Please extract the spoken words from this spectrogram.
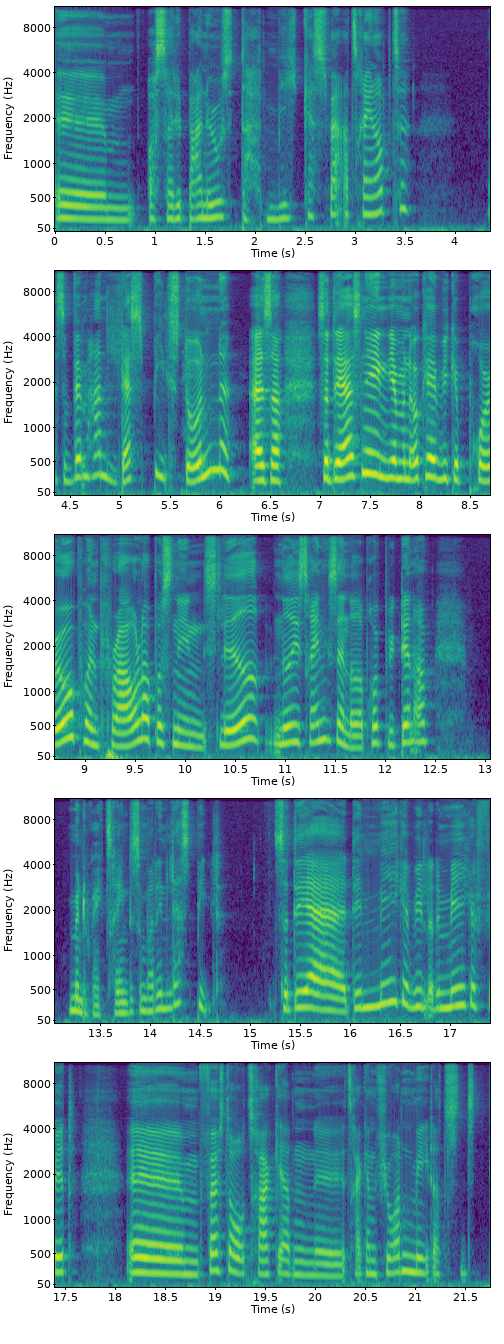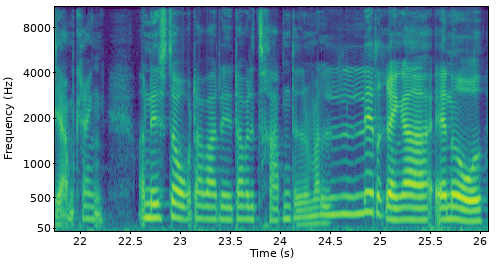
Øhm, og så er det bare en øvelse, der er mega svært at træne op til. Altså, hvem har en lastbil stående? Altså, så det er sådan en, jamen okay, vi kan prøve på en prowler på sådan en slæde nede i træningscenteret og prøve at bygge den op. Men du kan ikke træne det, som var det en lastbil. Så det er, det er mega vildt, og det er mega fedt. Øhm, første år trak jeg den, øh, trak jeg den 14 meter deromkring, og næste år, der var det, der var det 13. Det var lidt ringere andet år.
